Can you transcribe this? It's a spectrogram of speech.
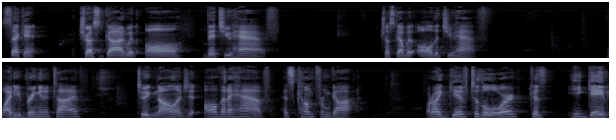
Second, trust God with all that you have. Trust God with all that you have. Why do you bring in a tithe? To acknowledge that all that I have has come from God. Why do I give to the Lord? Because He gave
